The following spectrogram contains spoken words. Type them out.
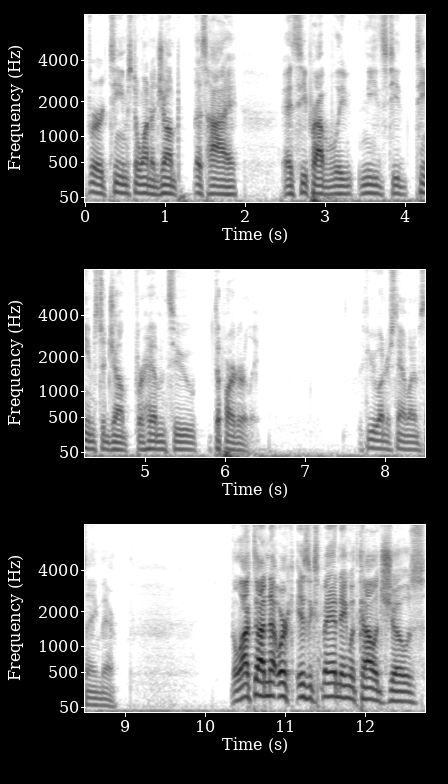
for teams to want to jump as high as he probably needs te- teams to jump for him to depart early. If you understand what I'm saying there. The Locked On Network is expanding with college shows.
